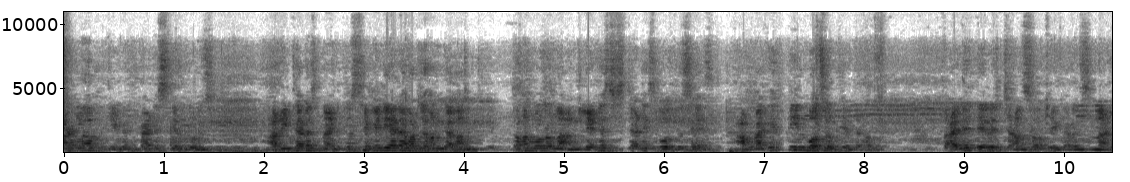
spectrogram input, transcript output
থাকলাম ইভেন প্যাট স্ক্যান করেছি। আর রিকারেন্স নাই তো সেকেন্ড ইয়ারে আবার যখন গেলাম, তখন বলল, না লেটেস্ট স্ট্যাটিক্স বলতেছে, আপনাকে তিন বছর খেতে হবে। তাইলে ইজ চান্স অফ রিকারেন্স নাই।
